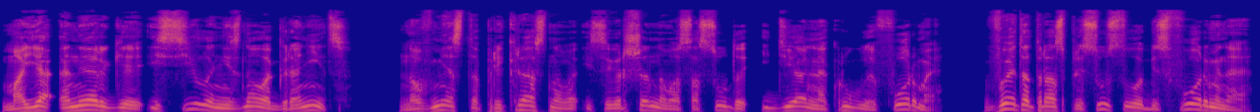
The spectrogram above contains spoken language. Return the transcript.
Моя энергия и сила не знала границ, но вместо прекрасного и совершенного сосуда идеально круглой формы в этот раз присутствовала бесформенная,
